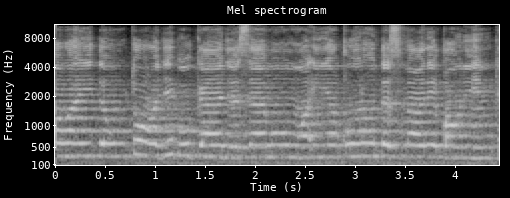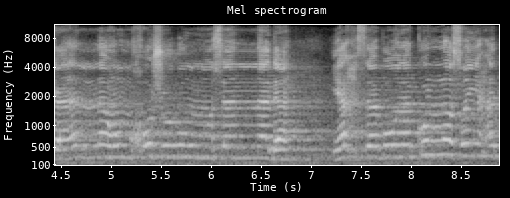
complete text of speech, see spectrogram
رأيتهم تعجبك أجسامهم وإن يقولوا تسمع لقولهم كأنهم خشب مسندة يحسبون كل صيحة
